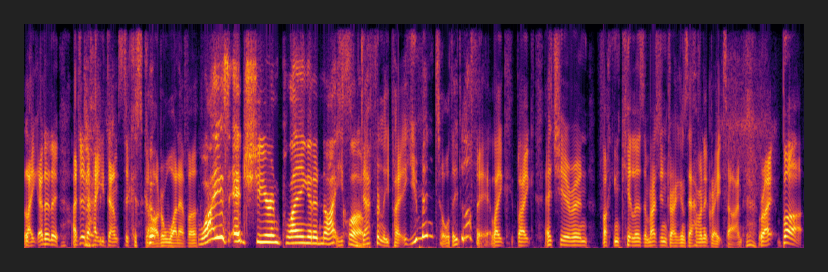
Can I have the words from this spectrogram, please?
like I don't know. I don't know how you dance to Cascade or whatever. Why is Ed Sheeran playing at a He's nightclub? definitely play. You mental. They'd love it. Like like Ed Sheeran, fucking Killers, Imagine Dragons. They're having a great time, right? But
